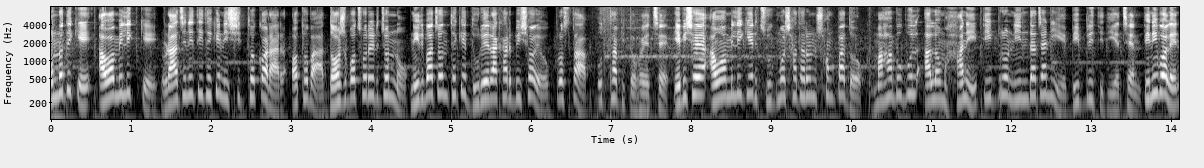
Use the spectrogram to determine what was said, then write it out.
অন্যদিকে, আওয়ামী লীগকে রাজনীতি থেকে নিষিদ্ধ করার অথবা দশ বছরের জন্য নির্বাচন থেকে দূরে রাখার বিষয়েও প্রস্তাব উত্থাপিত হয়েছে। এ বিষয়ে আওয়ামী লীগের যুগ্ম সাধারণ সম্পাদক মাহবুবুল আলম হানি তীব্র নিন্দা জানিয়ে বিবৃতি দিয়েছেন। তিনি বলেন,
